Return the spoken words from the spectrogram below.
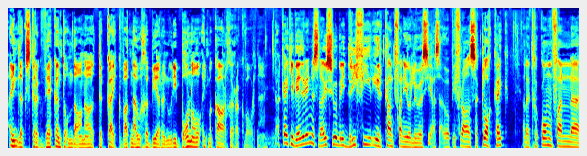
eintlik skrikwekkend om daarna te kyk wat nou gebeur en hoe die bondel uitmekaar geruk word, né? Nou kyk jy weer eens nou so by die 3-4 uur kant van die horlosie as ou op die Franse klok kyk. Hulle het gekom van uh,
